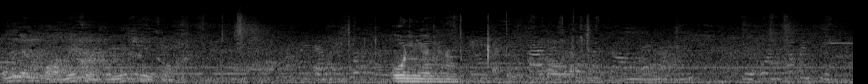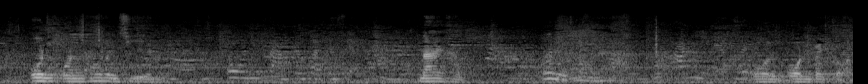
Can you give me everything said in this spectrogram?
ผมยังขอไม่ถึงผมไม่เคยขอ โอนเงินครับ โอนโอนเข้าบัญชีครับได้ครับก็หนูถอนโอนโอนไปก่อน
